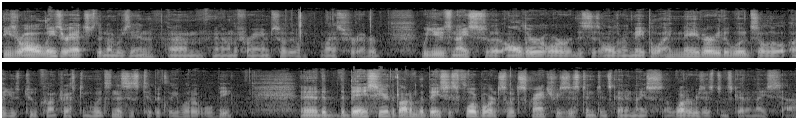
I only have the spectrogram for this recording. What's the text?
These are all laser etched, the numbers in, um, and on the frame, so they'll last forever. We use nice uh, alder, or this is alder and maple. I may vary the woods, although I'll use two contrasting woods, and this is typically what it will be. Uh, the, the base here, the bottom of the base is floorboard, so it's scratch resistant, it's got a nice uh, water resistance, got a nice uh,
